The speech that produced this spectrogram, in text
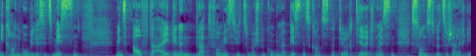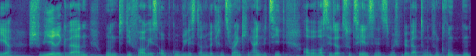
Wie kann Google das jetzt messen? Wenn es auf der eigenen Plattform ist, wie zum Beispiel Google My Business, kannst du es natürlich direkt messen. Sonst wird es wahrscheinlich eher schwierig werden. Und die Frage ist, ob Google das dann wirklich ins Ranking einbezieht. Aber was sie dazu zählt, sind jetzt zum Beispiel Bewertungen von Kunden,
